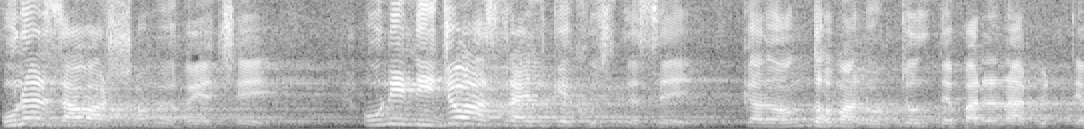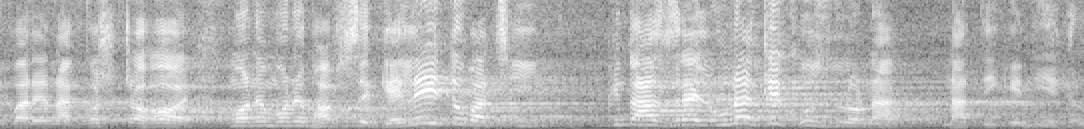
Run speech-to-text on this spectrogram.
উনার যাওয়ার সময় হয়েছে। উনি নিজেও আজরাইলকে খুঁজতেছে। কারণ অন্ধ মানুষ চলতে পারে না, ফিরতে পারে না, কষ্ট হয়। মনে মনে ভাবছে, গেলেই তো বাঁচি। কিন্তু আজরাইল উনাকে খুঁজলো না, নাতিকে নিয়ে গেল।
